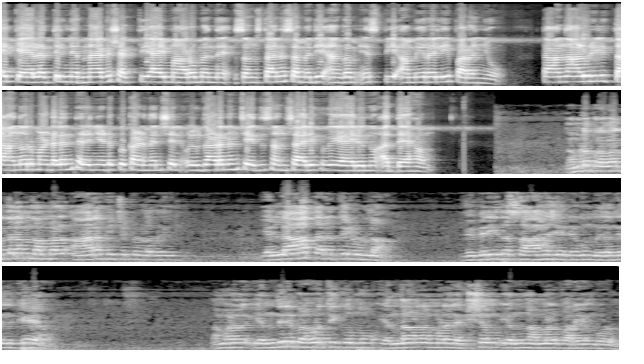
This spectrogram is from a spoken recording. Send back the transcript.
ഐ കേരളത്തിൽ നിർണായക ശക്തിയായി മാറുമെന്ന് സംസ്ഥാന സമിതി അംഗം എസ് പി അമീർ അലി പറഞ്ഞു. താന്നാളൂരിൽ താനൂർ മണ്ഡലം തെരഞ്ഞെടുപ്പ് കൺവെൻഷൻ ഉദ്ഘാടനം ചെയ്ത് സംസാരിക്കുകയായിരുന്നു അദ്ദേഹം. നമ്മുടെ പ്രവർത്തനം നമ്മൾ ആരംഭിച്ചിട്ടുള്ളത് എല്ലാ തരത്തിലുള്ള വിപരീത സാഹചര്യവും നിലനിൽക്കുകയാണ്. നമ്മൾ എന്തിന് പ്രവർത്തിക്കുന്നു എന്താണ് നമ്മുടെ ലക്ഷ്യം എന്ന് നമ്മൾ പറയുമ്പോഴും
